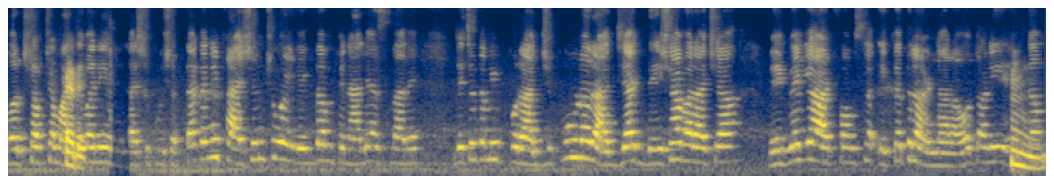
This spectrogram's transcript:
वर्कशॉपच्या. माध्यमाने महिला शिकू शकतात आणि फॅशन शो एकदम फिनाले असणार आहे ज्याच्यात आम्ही राज्य पूर्ण राज्यात देशाभराच्या वेगवेगळ्या आर्ट फॉर्म्सला एकत्र आणणार आहोत आणि. एकदम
